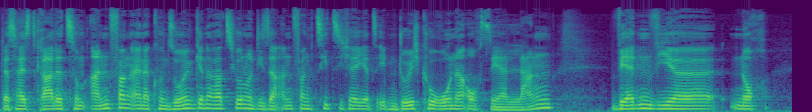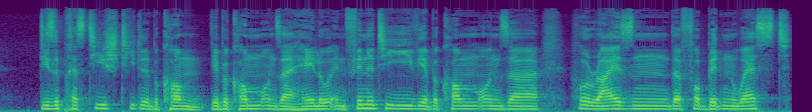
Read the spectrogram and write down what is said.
Das heißt, gerade zum Anfang einer Konsolengeneration, und dieser Anfang zieht sich ja jetzt eben durch Corona auch sehr lang, werden wir noch diese Prestige-Titel bekommen. Wir bekommen unser Halo Infinity, wir bekommen unser Horizon The Forbidden West.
